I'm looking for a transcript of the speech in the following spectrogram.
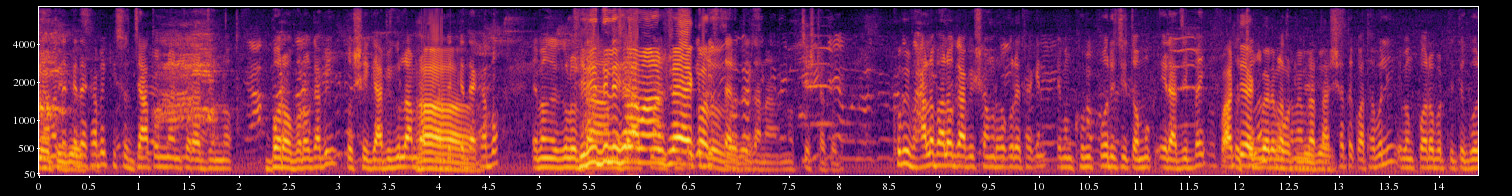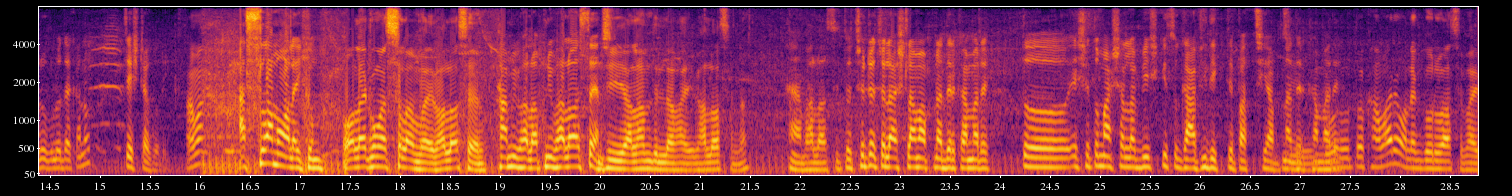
তো হতে দেখাবে কিছু জাত উন্নয়ন করার জন্য বড় বড় গাবি তো সেই গাবিগুলো আমরা হ্যাঁ। আপনাদেরকে দেখাবো। এবং এগুলো ফ্রি দিলে শালা মানুষ কত জানানোর চেষ্টা করব। খুবই ভালো ভালো গাবি সংগ্রহ করে থাকেন এবং খুবই পরিচিত মুখ এই রাজীব ভাই। প্রথমে আমরা তার সাথে কথা বলি এবং পরবর্তীতে গরুগুলো দেখানোর চেষ্টা করি। আমার আসসালামু আলাইকুম। ওয়ালাইকুম আসসালাম ভাই ভালো আছেন? আমি ভালো আপনি ভালো আছেন? জি আলহামদুলিল্লাহ ভাই ভালো আছেন না? হ্যাঁ ভালো আছি। তো ছুটে চলে আসলাম আপনাদের খামারে। তো এসে তো মাশাল্লাহ বেশ কিছু গাভী দেখতে পাচ্ছি আপনাদের খামারে। তো খামারে অনেক গরু আছে ভাই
